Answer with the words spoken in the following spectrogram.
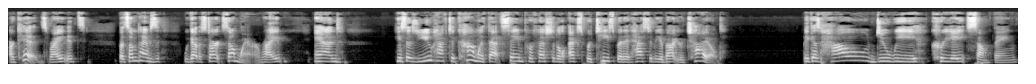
our kids, right? It's, but sometimes we got to start somewhere, right? And he says you have to come with that same professional expertise, but it has to be about your child. Because how do we create something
